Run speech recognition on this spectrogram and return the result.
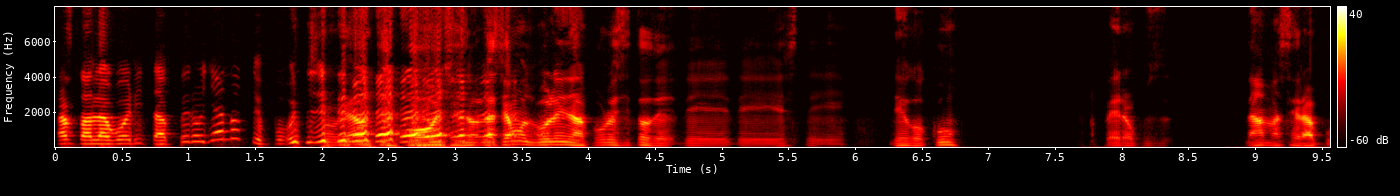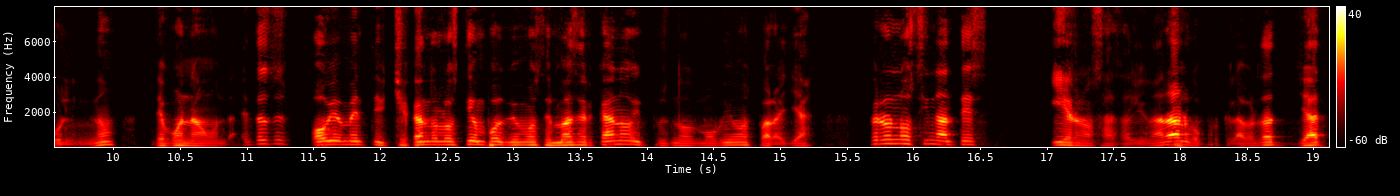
Hasta la güerita, pero ya no te ponches. Ya no te ponches, ¿no? Le hacíamos bullying al pobrecito de, de, de este, de Goku. Pero pues nada más era bullying, ¿no? De buena onda. Entonces, obviamente, checando los tiempos, vimos el más cercano y pues nos movimos para allá. Pero no sin antes irnos a desayunar algo, porque la verdad ya,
